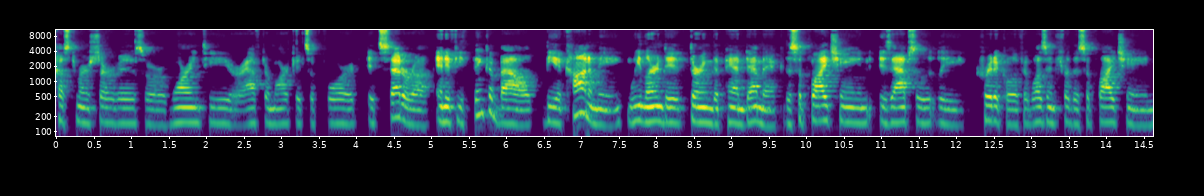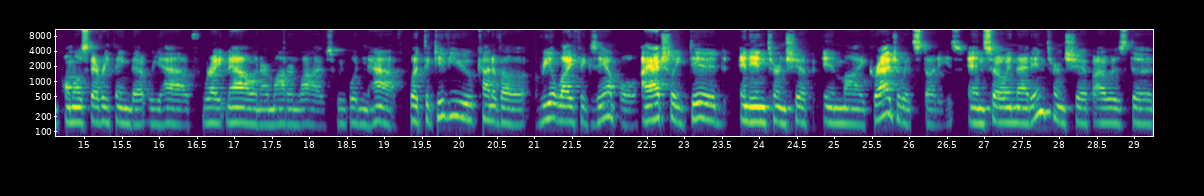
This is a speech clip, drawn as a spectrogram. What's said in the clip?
customer service or warranty or aftermarket support, etc. And if you think about the economy, we learned it during the pandemic. The supply chain is absolutely critical. If it wasn't for the supply chain, almost everything that we have right now in our modern lives, we wouldn't have. But to give you kind of a real life example, I actually did an internship in my graduate studies. And so in that internship, I was the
